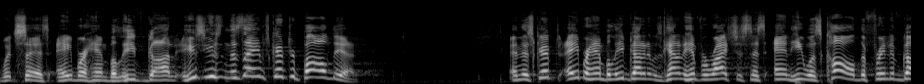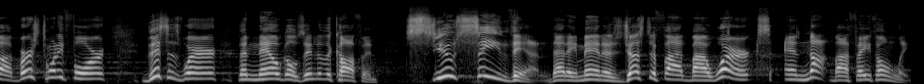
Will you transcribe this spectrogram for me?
which says Abraham believed God. He's using the same scripture Paul did. And the script, Abraham believed God and it was counted to him for righteousness, and he was called the friend of God. Verse 24, this is where the nail goes into the coffin. You see then that a man is justified by works and not by faith only.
